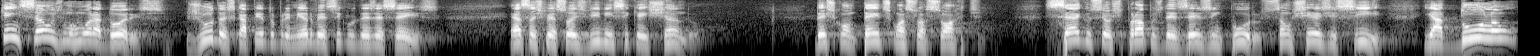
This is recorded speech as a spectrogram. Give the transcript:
Quem são os murmuradores? Judas, capítulo 1, versículo 16 essas pessoas vivem se queixando, descontentes com a sua sorte, seguem os seus próprios desejos impuros, são cheias de si e adulam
